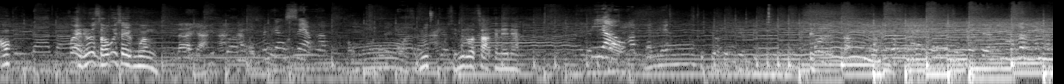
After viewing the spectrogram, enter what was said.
เอาไปไดโนเสาร์ไปใส่ม่วงมันจังแสบครับโอ้สิมีสิมีรสชาติจังไดเนี่ยเปรี้ยวครับเผ็ดเปรี้ยว ๆ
